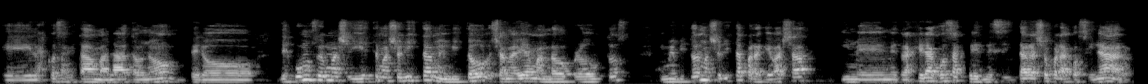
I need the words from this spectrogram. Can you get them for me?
eh, las cosas que estaban baratas o no, pero después me fui un y este mayorista me invitó, ya me había mandado productos, y me invitó al mayorista para que vaya y me, me trajera cosas que necesitara yo para cocinar.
